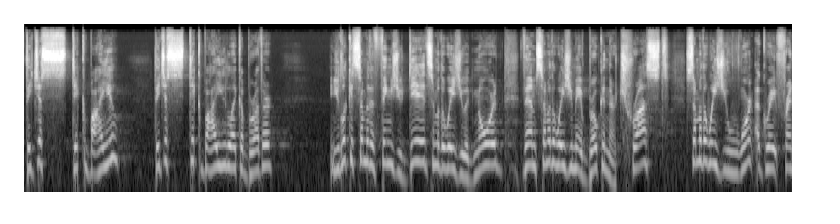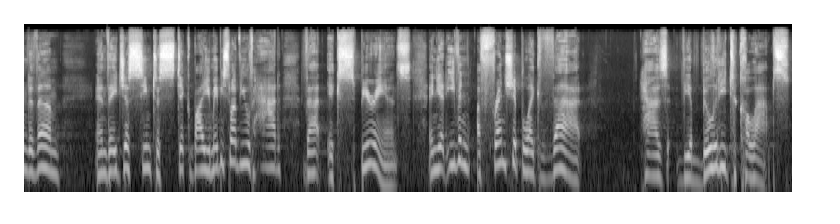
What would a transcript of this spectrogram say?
they just stick by you? They just stick by you like a brother? And you look at some of the things you did, some of the ways you ignored them, some of the ways you may have broken their trust, some of the ways you weren't a great friend to them, and they just seem to stick by you. Maybe some of you have had that experience, and yet, even a friendship like that has the ability to collapse.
